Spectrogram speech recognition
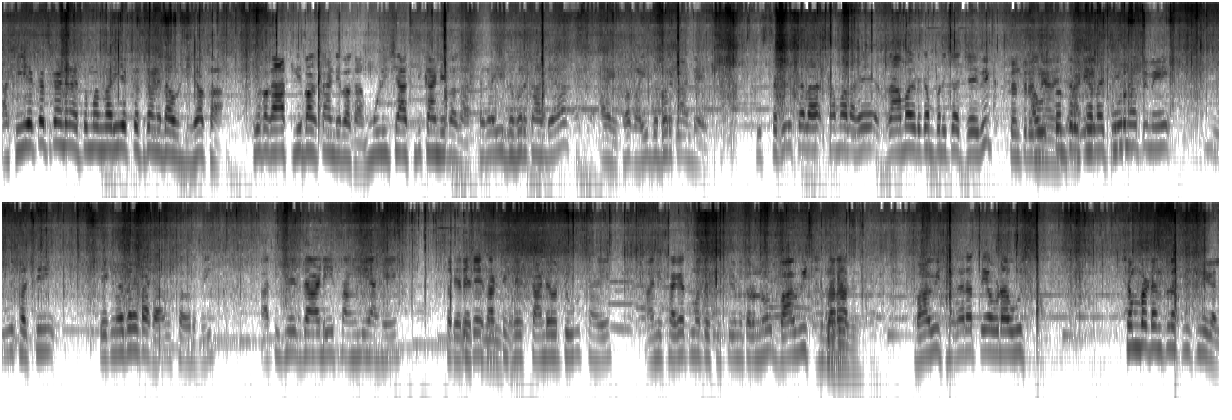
अशी एकच कांडी नाही तुम्हाला एकच कांडी दावली हो का? हे बघा आतली बघा कांडी बघा. मुलीची आतली कांडी बघा. सगळ्या ईदभर कांड्या आहेत बघा ईदभर कांड्या आहेत. ही सगळी कला कमाल आहे रामायण कंपनीच्या जैविक तंत्रज्ञान तंत्रज्ञानाची पूर्ण तुम्ही ऊसाची एक नजर टाका ऊसावरती अतिशय जाडी चांगली आहे. सत्तेचाळीस अठ्ठेचाळीस कांड्यावरती ऊस आहे. आणि सगळ्यात महत्त्वाचं शेतकरी मित्रांनो बावीस हजारात बावीस हजारात एवढा ऊस शंभर टन प्लस ऊस निघाल.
